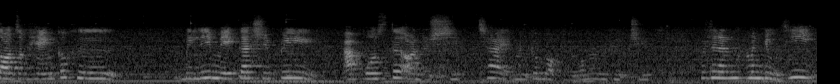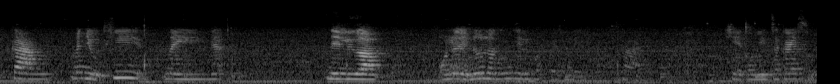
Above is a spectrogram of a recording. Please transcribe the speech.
ต่อจากแฮงก็คือ บิลลี่เมกาชิปปี้ up poster on the ship ใช่ มันก็บอกอยู่ว่ามันคือชิป เพราะฉะนั้นมันอยู่ที่กลาง มันอยู่ที่ในเนี้ยในเรือ โอ้เลยนู่นเราต้องเทเลพอร์ตไปทะเลใช่โอเคตรงนี้จะใกล้สุด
